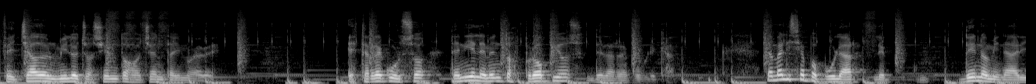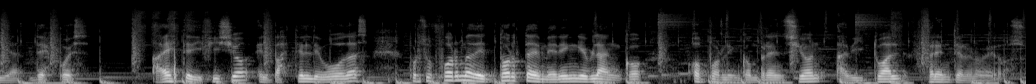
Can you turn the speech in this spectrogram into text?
fechado en 1889. Este recurso tenía elementos propios de la República. La malicia popular le denominaría después a este edificio el pastel de bodas por su forma de torta de merengue blanco o por la incomprensión habitual frente a lo novedoso.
